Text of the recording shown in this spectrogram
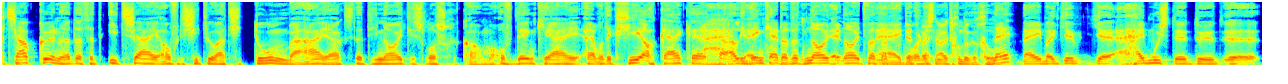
het zou kunnen dat het iets zei over de situatie toen bij Ajax... dat hij nooit is losgekomen. Of denk jij... Want ik zie je al kijken, nee, Kali. Nee. Denk jij dat het nooit, nee, nooit wat nee, Nee, dat was nooit gelukkig geworden. Nee? Nee, want je, je, hij, moest de, de, de,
